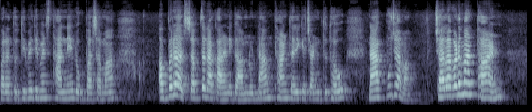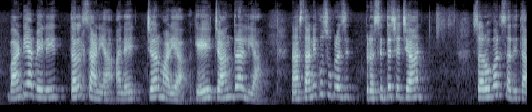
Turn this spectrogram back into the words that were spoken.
પરંતુ ધીમે ધીમે સ્થાનને લોકભાષામાં અબ્રર શબ્દના કારણે ગામનું નામ થાણ તરીકે જાણીતું થયું. નાગપૂજામાં ઝાલાવડમાં થાણ બાંડિયાબેલી, તલસાણિયા અને ચરમાળિયા કે ચાંદ્રાલિયા ના સ્થાનિકો સુપ્રસિદ્ધ પ્રસિદ્ધ છે. જ્યાં સરોવર, સરિતા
